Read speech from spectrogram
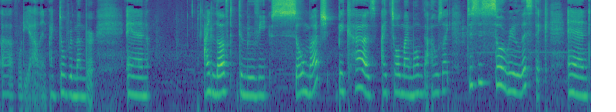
Uh, Woody Allen. I don't remember, and I loved the movie so much because I told my mom that I was like, this is so realistic, and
